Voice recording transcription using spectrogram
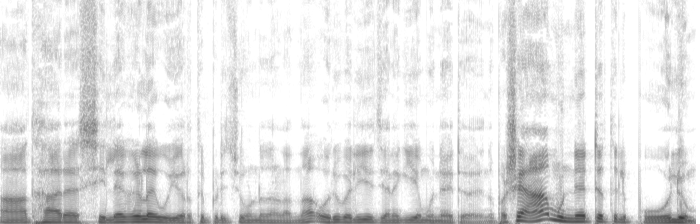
ആധാരശിലകളെ ഉയർത്തിപ്പിടിച്ചുകൊണ്ട് നടന്ന ഒരു വലിയ ജനകീയ മുന്നേറ്റമായിരുന്നു. പക്ഷേ ആ മുന്നേറ്റത്തിൽ പോലും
